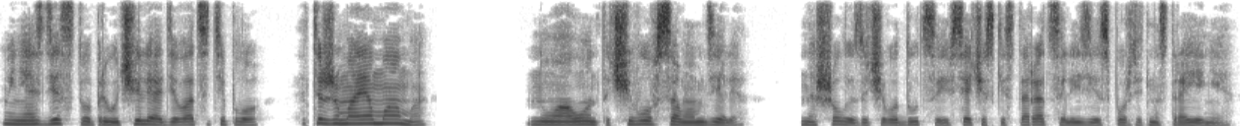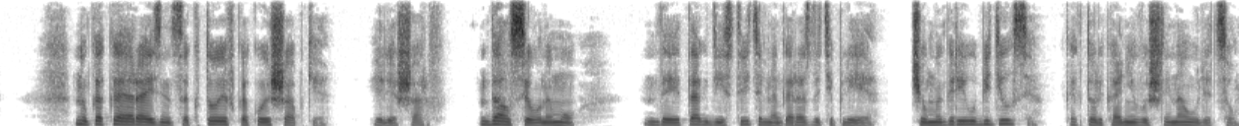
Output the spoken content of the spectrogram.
«Меня с детства приучили одеваться тепло. Это же моя мама». Ну а он-то чего в самом деле? Нашел из-за чего дуться и всячески стараться Лизе испортить настроение. Ну какая разница, кто и в какой шапке? Или шарф? Дался он ему. Да и так действительно гораздо теплее, чем Игорь и убедился, как только они вышли на улицу.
